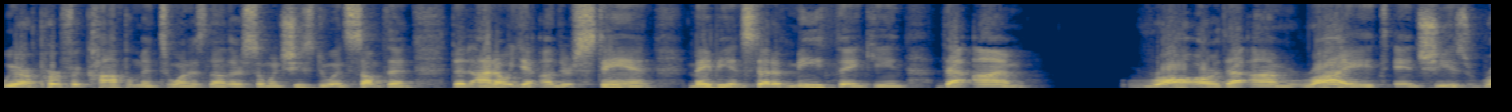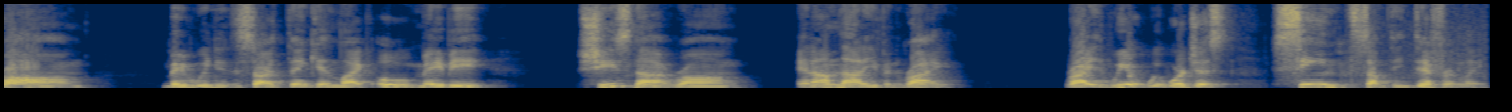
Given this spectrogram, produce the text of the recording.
We are a perfect complement to one another. So when she's doing something that I don't yet understand, maybe instead of me thinking that I'm wrong or that I'm right and she's wrong, maybe we need to start thinking like, oh, maybe she's not wrong and I'm not even right right? We're, we're just seeing something differently.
